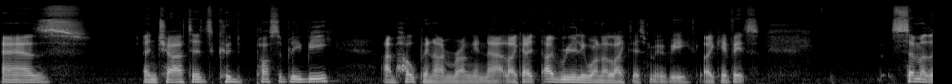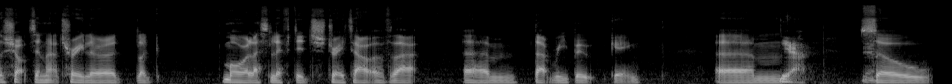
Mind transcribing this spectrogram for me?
as Uncharted could possibly be. I'm hoping I'm wrong in that. Like I, I really want to like this movie. Like if it's some of the shots in that trailer are like more or less lifted straight out of that um that reboot game. Um Yeah, so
